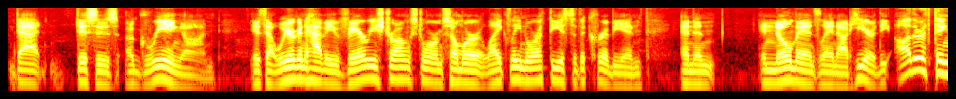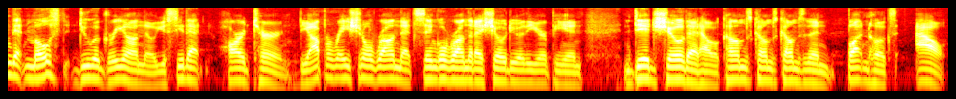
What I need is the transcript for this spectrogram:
that this is agreeing on is that we are going to have a very strong storm somewhere likely northeast of the Caribbean and then in no man's land out here. The other thing that most do agree on, though, you see that hard turn. The operational run, that single run that I showed you of the European, did show that how it comes, comes, comes, and then button hooks out.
